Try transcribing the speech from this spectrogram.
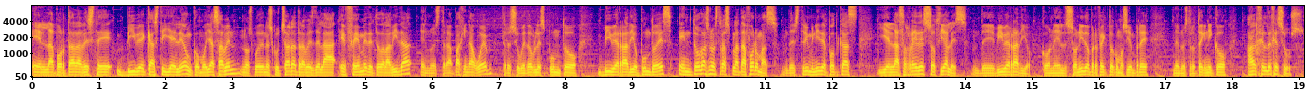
en la portada de este Vive Castilla y León. Como ya saben, nos pueden escuchar a través de la FM de toda la vida en nuestra página web www.viveradio.es, en todas nuestras plataformas de streaming y de podcast y en las redes sociales de Vive Radio, con el sonido perfecto, como siempre, de nuestro técnico Ángel de Jesús.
